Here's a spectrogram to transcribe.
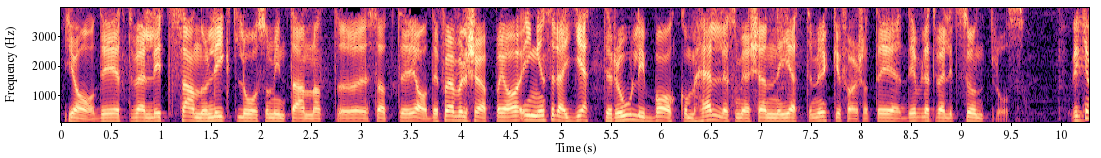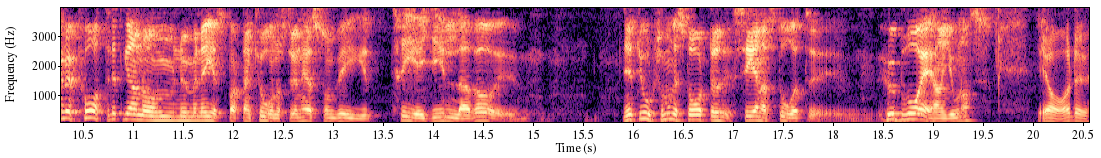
Ja, det är ett väldigt sannolikt lås om inte annat. Eh, så att, eh, ja, det får jag väl köpa. Jag har ingen sådär jätterolig bakom heller som jag känner jättemycket för. Så att det, det är väl ett väldigt sunt lås. Vi kan väl prata lite grann om nummer 9 Spartan Kronos. Det är en häst som vi tre gillar. Ni har inte gjort så många starter senaste året. Hur bra är han Jonas? Ja du,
